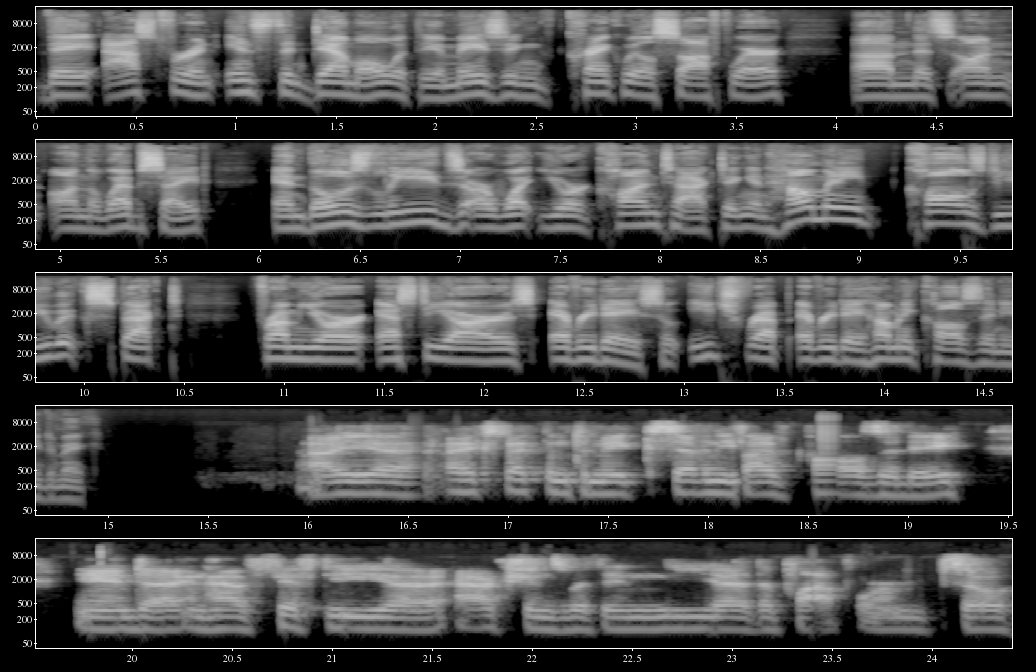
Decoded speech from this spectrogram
They asked for an instant demo with the amazing Crankwheel software um, that's on on the website. And those leads are what you're contacting. And how many calls do you expect from your SDRs every day? So each rep every day, how many calls they need to make? I uh, I expect them to make 75 calls a day and uh, and have 50 uh, actions within the uh, the platform. So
